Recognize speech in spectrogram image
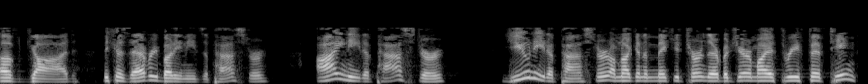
of God because everybody needs a pastor. I need a pastor. You need a pastor. I'm not going to make you turn there, but Jeremiah 3:15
